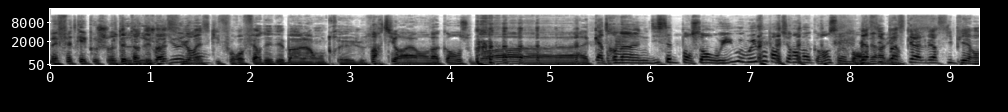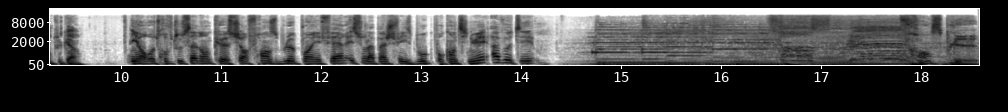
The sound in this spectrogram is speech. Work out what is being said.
Mais faites quelque chose de, Peut-être un de débat joyeux, sur est-ce qu'il faut refaire des débats à la rentrée. Je sais Partir en vacances ou pas euh, 97% oui, oui, oui, faut partir en vacances. Bon, on merci bien. Pascal, merci Pierre en tout cas. Et on retrouve tout ça donc euh, sur francebleu.fr et sur la page Facebook pour continuer à voter. France Bleu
